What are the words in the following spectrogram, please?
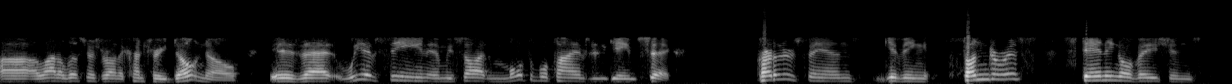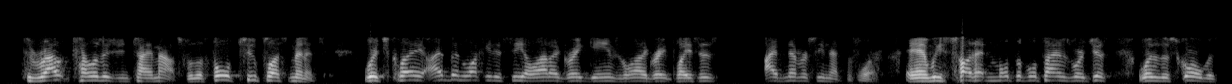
uh, a lot of listeners around the country don't know is that we have seen, and we saw it multiple times in Game Six, Predators fans giving thunderous standing ovations throughout television timeouts for the full two plus minutes. Which Clay, I've been lucky to see a lot of great games in a lot of great places. I've never seen that before. And we saw that multiple times where just whether the score was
